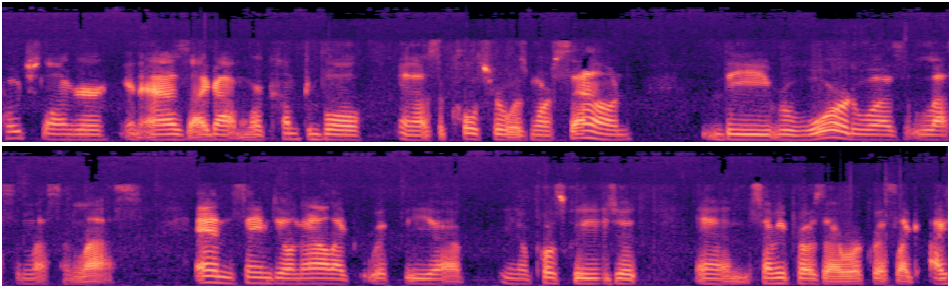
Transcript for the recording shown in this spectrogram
coached longer and as I got more comfortable and as the culture was more sound, the reward was less and less and less. And same deal now, like with the uh, you know post collegiate and semi pros that I work with, like I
